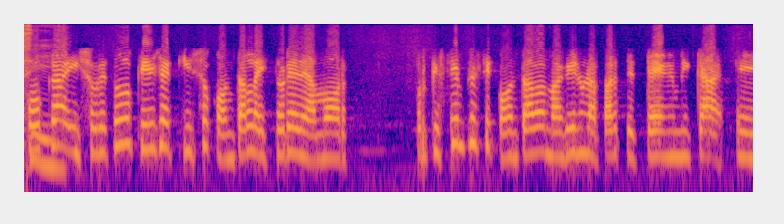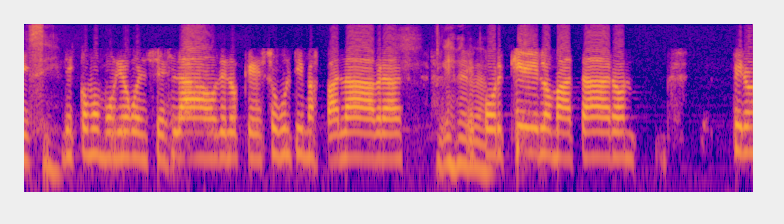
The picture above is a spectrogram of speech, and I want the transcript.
Coca y sobre todo que ella quiso contar la historia de amor, porque siempre se contaba más bien una parte técnica eh, de cómo murió Wenceslao, de lo que sus últimas palabras, de por qué lo mataron, pero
